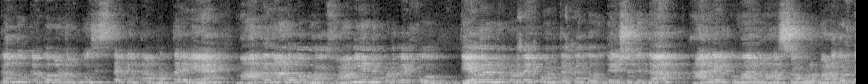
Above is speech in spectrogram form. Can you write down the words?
ಕಲ್ಲು ಕಂಬವನ್ನು ಪೂಜಿಸತಕ್ಕಂತ ಭಕ್ತರಿಗೆ ಮಾತನಾಡುವ ಭ- ಸ್ವಾಮಿಯನ್ನ ಕೊಡಬೇಕು ದೇವರನ್ನ ಕೊಡಬೇಕು ಅಂತಕ್ಕಂಥ ಉದ್ದೇಶದಿಂದ ಹಾನಗಲ್ ಕುಮಾರ ಮಹಾಸ್ವಾಮಿಗಳು ಬಹಳ ದೊಡ್ಡ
